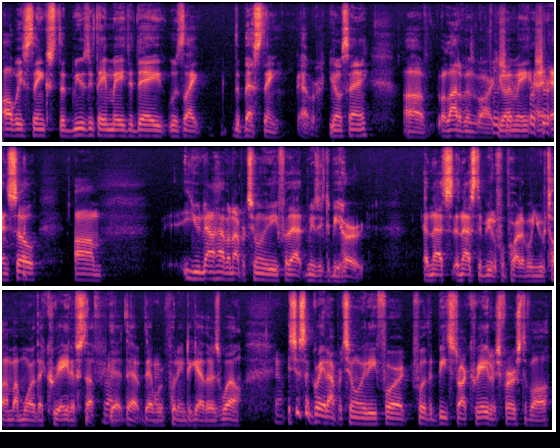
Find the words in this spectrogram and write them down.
always thinks the music they made today was like the best thing ever. You know what I'm saying? Uh, a lot of them are. For you know what I mean? for And, and so, um, you now have an opportunity for that music to be heard. And that's and that's the beautiful part of it when you were talking about more of the creative stuff Right. that, that, that we're putting together as well. Yeah. It's just a great opportunity for for the BeatStar creators, first of all,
